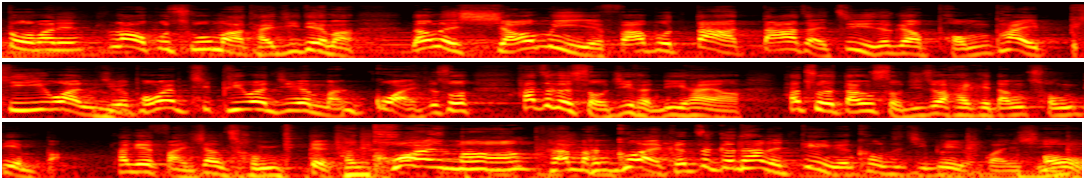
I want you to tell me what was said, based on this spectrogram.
动了半天绕不出嘛，台积电嘛。然后呢，小米也发布大搭载自己这个叫澎湃 P1 的晶片，澎湃 P One 晶片蛮怪，就说它这个手机很厉害啊，它除了当手机之外，还可以当充电宝，它可以反向充电，很快吗？还蛮快，可是这跟它的电源控制芯片有关系哦。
